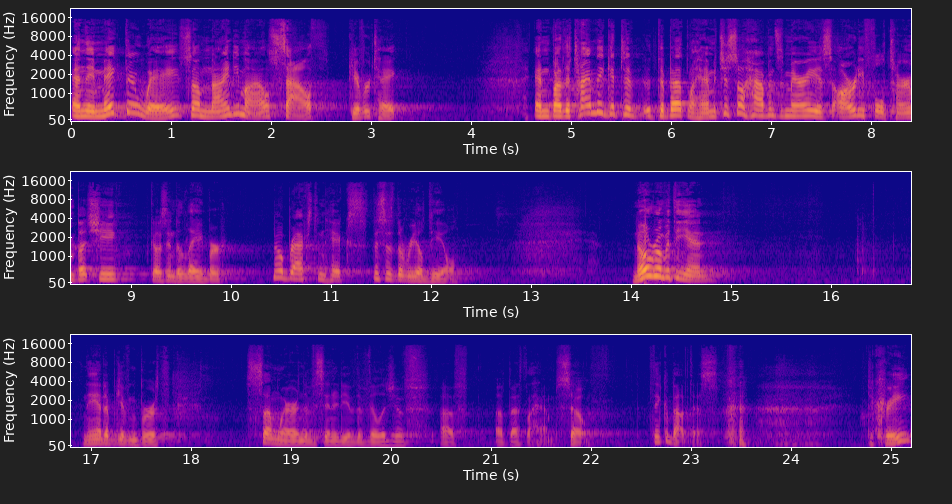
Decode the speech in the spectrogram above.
and they make their way some 90 miles south, give or take. And by the time they get to, to Bethlehem, it just so happens Mary is already full term, but she goes into labor. No Braxton Hicks. This is the real deal. No room at the inn. And they end up giving birth somewhere in the vicinity of the village of, of, of Bethlehem. So, Think about this. Decree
